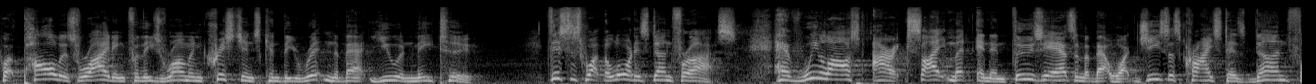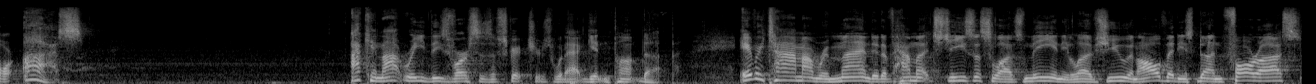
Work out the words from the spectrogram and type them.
What Paul is writing for these Roman Christians can be written about you and me too. This is what the Lord has done for us. Have we lost our excitement and enthusiasm about what Jesus Christ has done for us? I cannot read these verses of scriptures without getting pumped up. Every time I'm reminded of how much Jesus loves me and he loves you and all that he's done for us.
